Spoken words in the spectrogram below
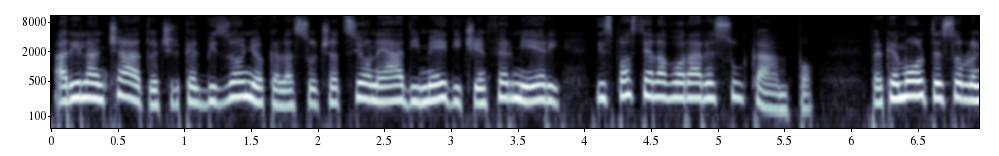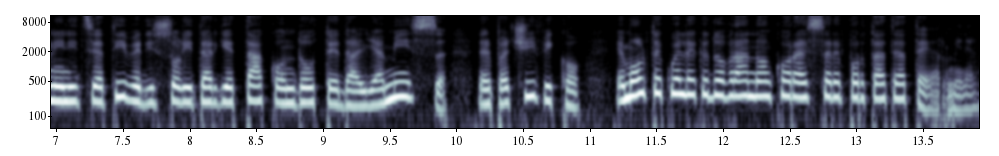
ha rilanciato circa il bisogno che l'associazione ha di medici e infermieri disposti a lavorare sul campo perché molte sono le iniziative di solidarietà condotte dagli Amis nel Pacifico e molte quelle che dovranno ancora essere portate a termine.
